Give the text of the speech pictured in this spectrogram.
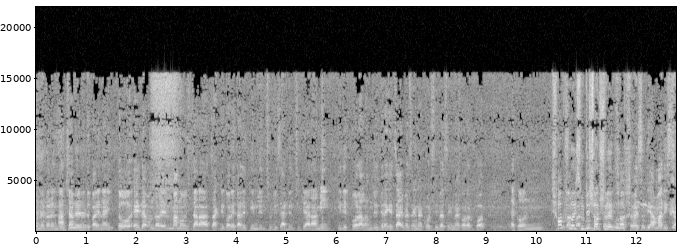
মনে করেন যে চাপে হতে পারে নাই। তো এই যেমন ধরেন মানুষ যারা চাকরি করে তাদের তিন দিন ছুটি চার দিন ছুটি। আর আমি ঈদের পর আলহামদুলিল্লাহ আগে যাই বেচা না করছি বেচা না করার পর এখন সবসময় ছুটি, সবসময় সবসময় ছুটি আমার ইচ্ছা।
